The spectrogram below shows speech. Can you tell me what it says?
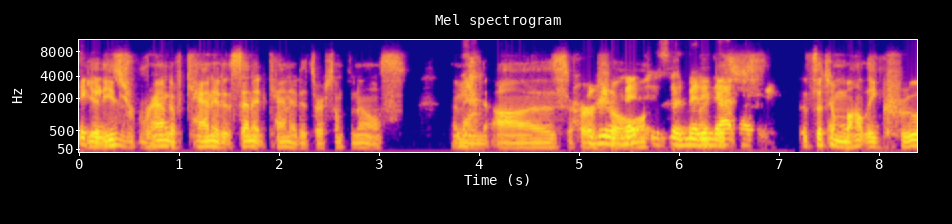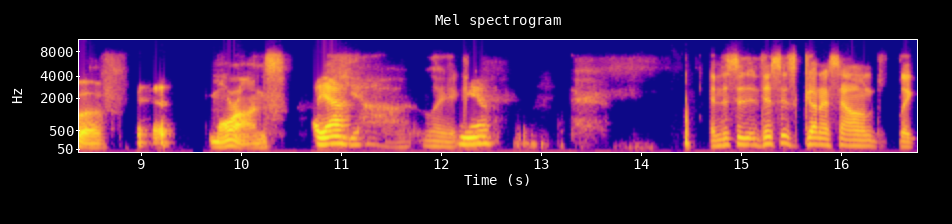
yeah, these round of candidate Senate candidates are something else. I Yeah. mean, Oz, Herschel. Mitch is admitting like, that. it's, like, it's such a uh-huh. motley crew of morons. Uh, yeah. Yeah, like Yeah. and this is this is gonna sound like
